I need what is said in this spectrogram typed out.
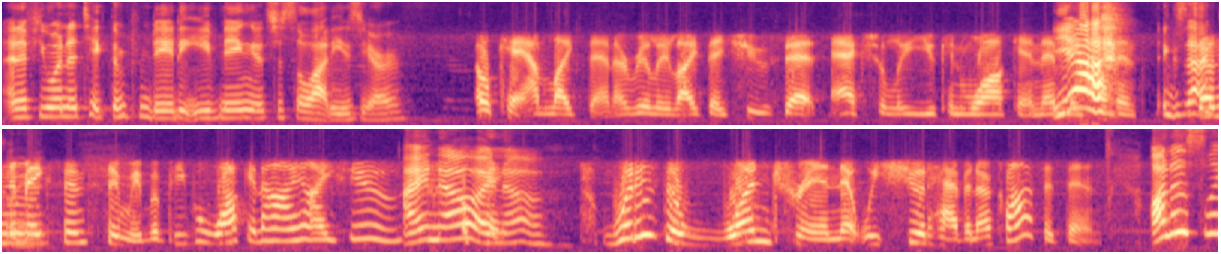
and if you want to take them from day to evening, it's just a lot easier. okay, I like that. I really like that shoes that actually you can walk in. That Yeah, makes sense. exactly. Doesn't make sense to me? But people walk in high, high shoes. I know, I know. What is the one trend that we should have in our closet then? Honestly,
